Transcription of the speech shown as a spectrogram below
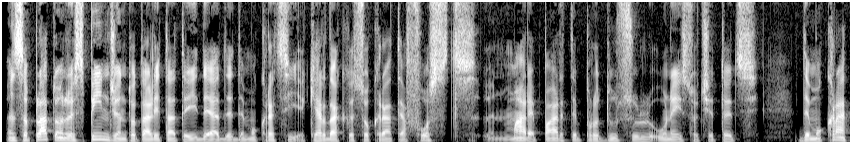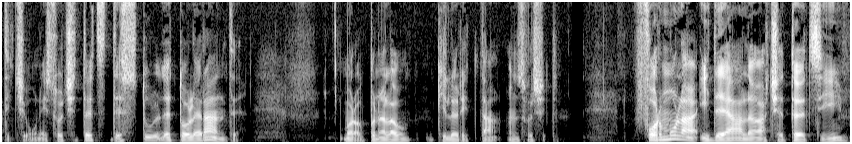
Însă Platon respinge în totalitate ideea de democrație, chiar dacă Socrate a fost în mare parte produsul unei societăți democratice, unei societăți destul de tolerante. Mă rog, până la chilărit, da, în sfârșit. Formula ideală a cetății,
